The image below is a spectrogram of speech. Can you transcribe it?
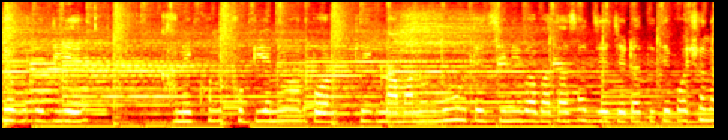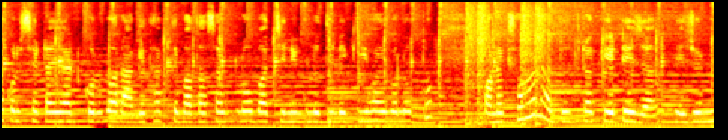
পিঠেগুলো দিয়ে খানিকক্ষণ ফুটিয়ে নেওয়ার পর ঠিক নামানোর মুহূর্তে চিনি বা বাতাসা যে যেটা দিতে পছন্দ করে সেটাই অ্যাড করব। আর আগে থাকতে বাতাসাগুলো বা চিনিগুলো দিলে কি হয় বলো তো? অনেক সময় না দুধটা কেটে যায়। এই জন্য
